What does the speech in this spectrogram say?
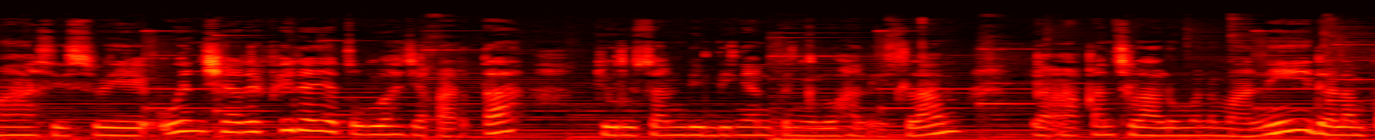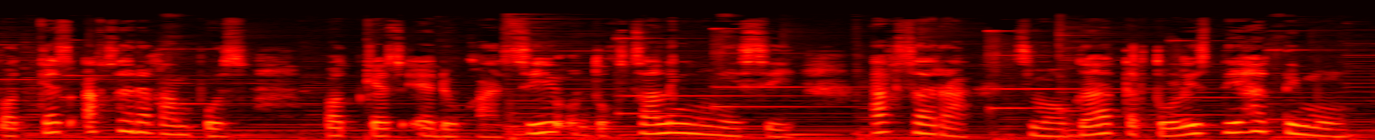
mahasiswi UIN Syarif Hidayatullah Jakarta, jurusan bimbingan penyuluhan Islam yang akan selalu menemani dalam podcast Aksara Kampus, podcast edukasi untuk saling mengisi. Aksara, semoga tertulis di hatimu.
